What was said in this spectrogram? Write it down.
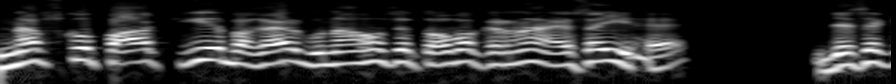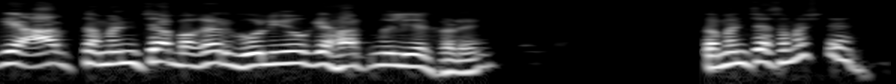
نفس کو پاک کیے بغیر گناہوں سے توبہ کرنا ایسا ہی ہے جیسے کہ آپ تمنچا بغیر گولیوں کے ہاتھ میں لیے کھڑے تمنچا سمجھتے ہیں؟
